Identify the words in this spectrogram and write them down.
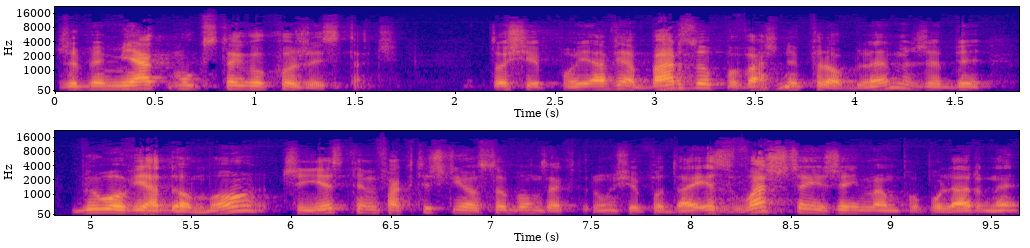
żebym jak mógł z tego korzystać. To się pojawia bardzo poważny problem, żeby było wiadomo, czy jestem faktycznie osobą, za którą się podaję, zwłaszcza jeżeli mam popularne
